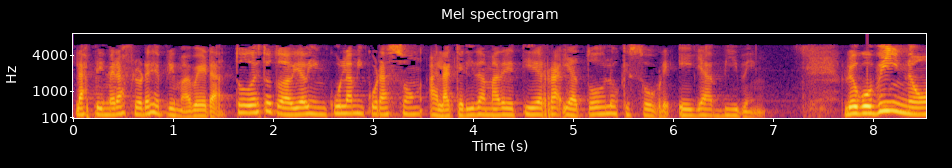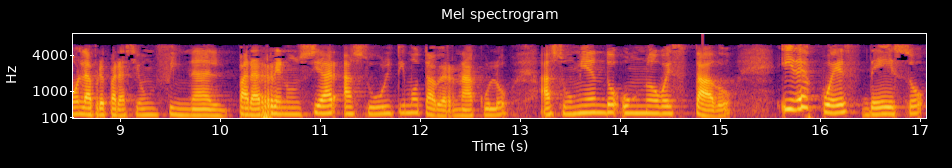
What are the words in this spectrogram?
las primeras flores de primavera, todo esto todavía vincula mi corazón a la querida Madre Tierra y a todos los que sobre ella viven. Luego vino la preparación final para renunciar a su último tabernáculo, asumiendo un nuevo estado, y después de eso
